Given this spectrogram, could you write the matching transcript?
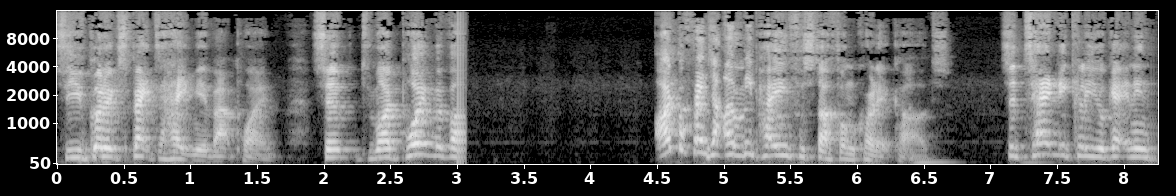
So you've got to expect to hate me at that point. So to my point with, I got friends that only pay for stuff on credit cards. So technically, you're getting in.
